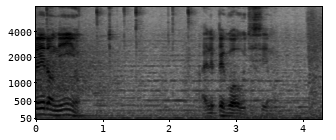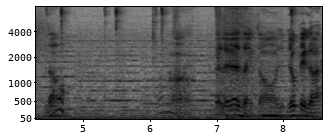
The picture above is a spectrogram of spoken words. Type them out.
Destruíram o ninho. Aí ele pegou o de cima. Não? Ah, beleza, então eu pegar.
